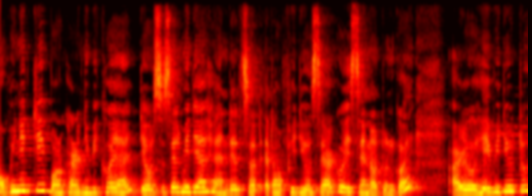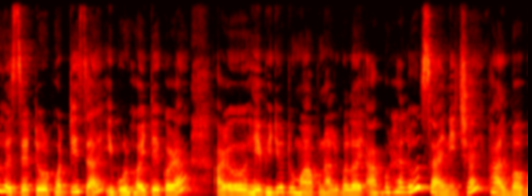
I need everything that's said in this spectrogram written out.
অভিনেত্ৰী বৰ্ষাৰাণী বিষয়াই তেওঁ ছ'চিয়েল মিডিয়া হেণ্ডেলছত এটা ভিডিঅ' শ্বেয়াৰ কৰিছে নতুনকৈ। আৰু সেই ভিডিঅ'টো হৈছে তেওঁৰ ভতিজা ইবোৰ সৈতে কৰা। আৰু সেই ভিডিঅ'টো মই আপোনালোকলৈ আগবঢ়ালোঁ। চাই নিশ্চয় ভাল পাব।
